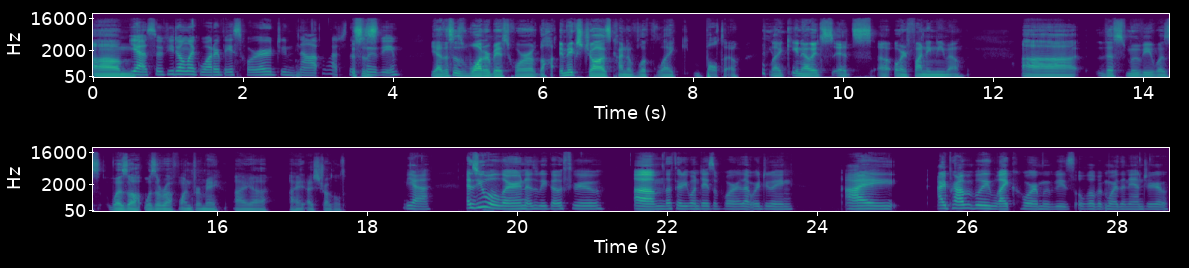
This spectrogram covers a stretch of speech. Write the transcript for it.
Um, Yeah, so if you don't like water based horror, do not watch this, This is- movie. Yeah, this is water-based horror. The it makes Jaws kind of look like Balto, like you know, it's it's uh, or Finding Nemo. Uh, this movie was was a was a rough one for me. I uh I, I struggled. Yeah. As you will learn as we go through um the 31 days of horror that we're doing, I I probably like horror movies a little bit more than Andrew.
